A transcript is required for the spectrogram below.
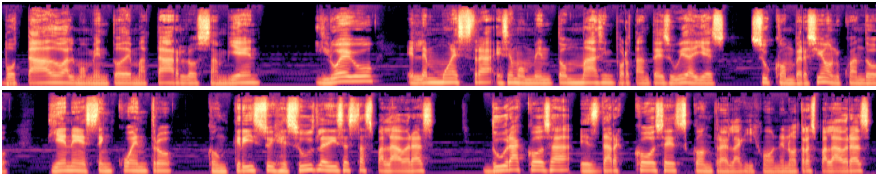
votado al momento de matarlos también. Y luego él le muestra ese momento más importante de su vida y es su conversión, cuando tiene este encuentro con Cristo y Jesús le dice estas palabras Dura cosa es dar coces contra el aguijón. En otras palabras,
